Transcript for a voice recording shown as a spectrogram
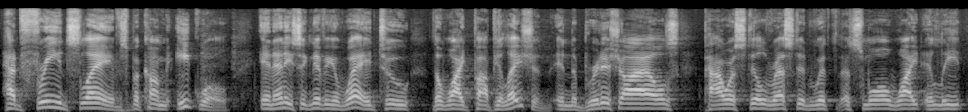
had freed slaves become equal in any significant way to the white population. In the British Isles, power still rested with a small white elite,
